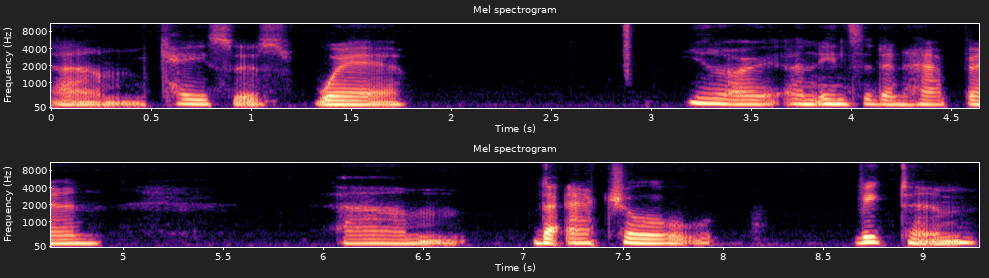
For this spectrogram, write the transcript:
um, cases where, you know, an incident happened. Um, the actual victim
